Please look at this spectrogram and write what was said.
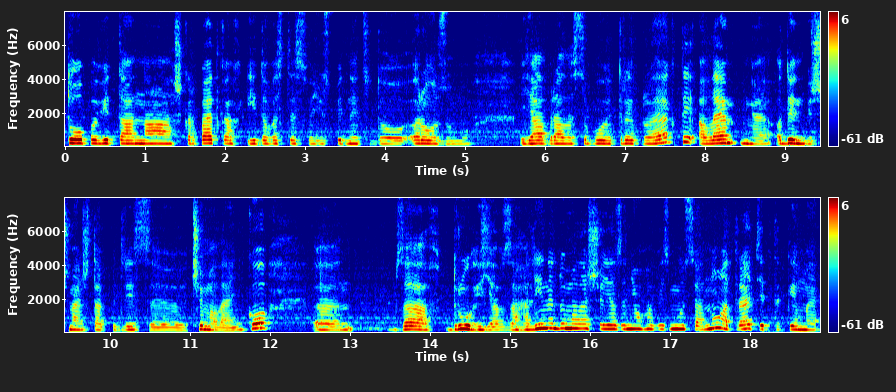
топові та на шкарпетках і довести свою спідницю до розуму. Я брала з собою три проекти, але е, один більш-менш так підріс е, чималенько. За другий я взагалі не думала, що я за нього візьмуся. Ну, а третій такими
